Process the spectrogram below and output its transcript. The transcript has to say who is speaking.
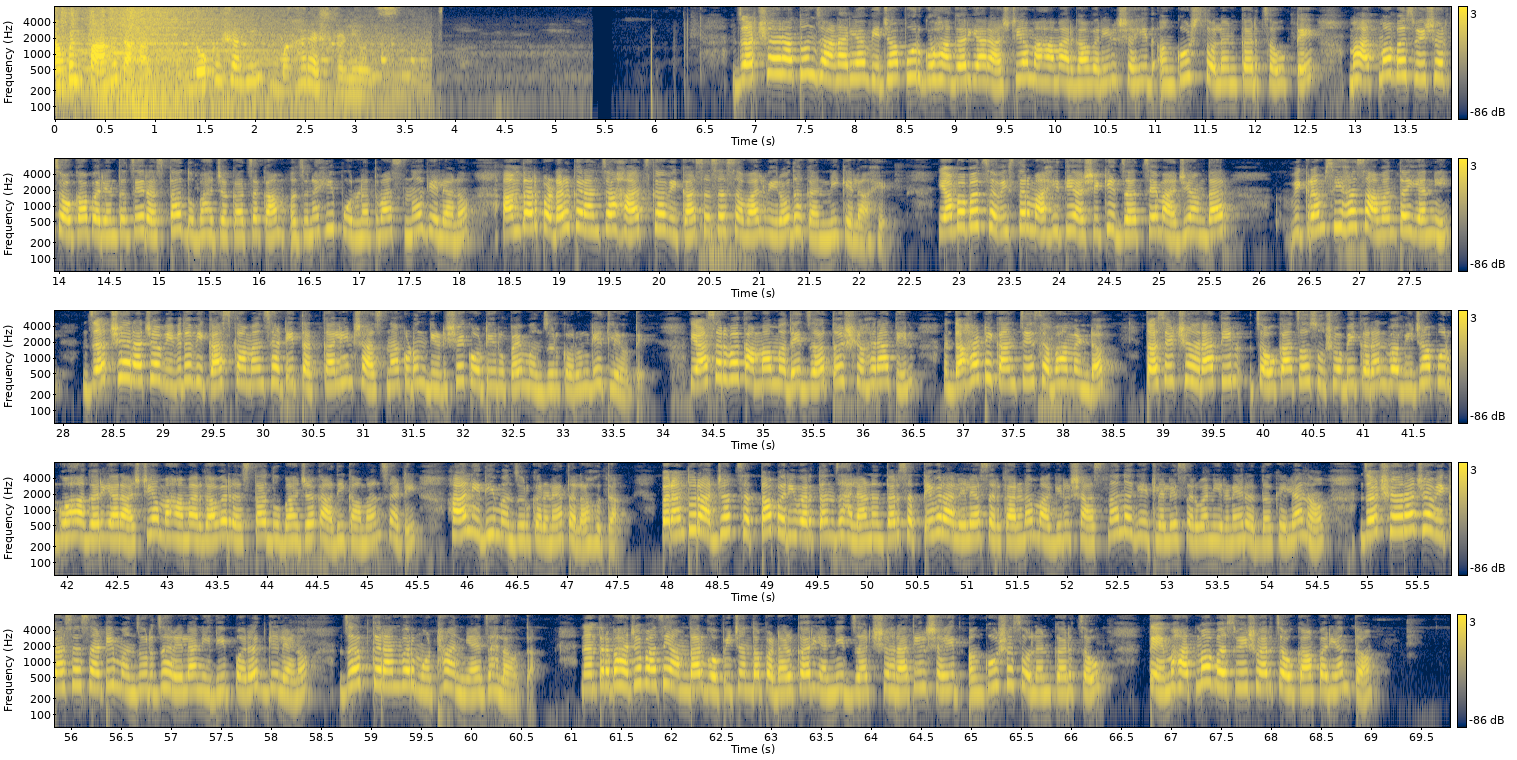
Speaker 1: आपण पाहत आहात लोकशाही महाराष्ट्र न्यूज.
Speaker 2: जत शहरातून जाणाऱ्या विजापूर गुहागर या राष्ट्रीय महामार्गावरील शहीद अंकुश सोलनकर चौक ते महात्मा बसवेश्वर चौकापर्यंतचे रस्ता दुभाजकाचं काम अजूनही पूर्णत्वास न गेल्यानं आमदार पडळकरांचा हाच का विकास असा सवाल विरोधकांनी केला आहे. याबाबत सविस्तर माहिती अशी की जतचे माजी आमदार विक्रमसिंह सावंत यांनी जत शहराच्या विविध विकास कामांसाठी तत्कालीन शासनाकडून दीडशे कोटी रुपये मंजूर करून घेतले होते. या सर्व कामामध्ये जत शहरातील दहा ठिकाणचे सभामंडप तसेच शहरातील चौकाचं सुशोभीकरण व विजापूर गुहागर या राष्ट्रीय महामार्गावर रस्ता दुभाजक आदी कामांसाठी हा निधी मंजूर करण्यात आला होता. परंतु राज्यात सत्ता परिवर्तन झाल्यानंतर सत्तेवर आलेल्या सरकारनं मागील शासनानं घेतलेले सर्व निर्णय रद्द केल्यानं जत शहराच्या विकासासाठी मंजूर झालेला निधी परत गेल्यानं जतकरांवर मोठा अन्याय झाला होता. नंतर भाजपाचे आमदार गोपीचंद पडळकर यांनी जत शहरातील शहीद अंकुश सोलनकर चौक ते महात्मा बसवेश्वर चौकापर्यंत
